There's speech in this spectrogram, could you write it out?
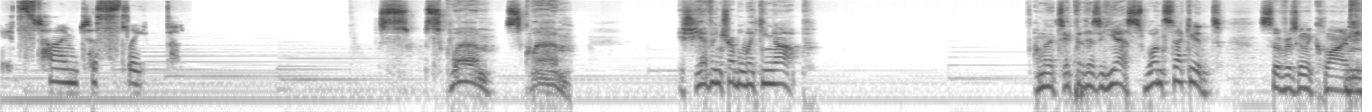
It's time to sleep. S- squirm, squirm. Is she having trouble waking up? I'm gonna take that as a yes. One second. Silver's gonna climb the,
